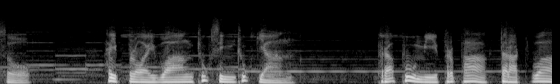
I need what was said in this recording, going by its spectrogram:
โศก ให้ปล่อยวางทุกสิ่งทุกอย่าง พระผู้มีพระภาคตรัสว่า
